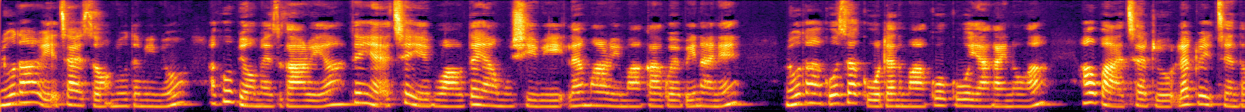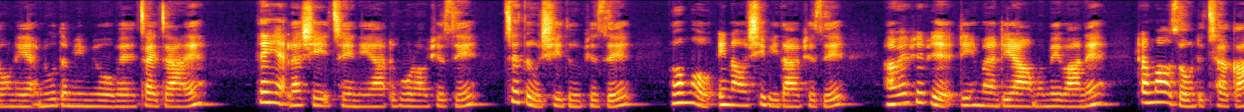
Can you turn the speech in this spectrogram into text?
မျိုးသားတွေအကြိုက်ဆုံးအမျိုးသမီးမျိုးအခုပြောမယ့်စကားတွေဟာတင့်ရဲ့အချစ်ရေးဘဝကိုတက်ရောက်မှုရှိပြီးလမ်းမတွေမှာကာကွယ်ပေးနိုင်တယ်။မျိုးသား69တန်းသမား99ရာခိုင်နှုန်းကအောက်ပါအချက်တို့လက်တွေ့ကျင့်သုံးနေတဲ့အမျိုးသမီးမျိုးပဲကြိုက်ကြတယ်။တင့်ရဲ့လက်ရှိအခြေအနေကတကူတော်ဖြစ်စေချစ်သူရှိသူဖြစ်စေဘုံမို့အိမ်အောင်ရှိပြီးသားဖြစ်စေဘာပဲဖြစ်ဖြစ်ဒီအမှန်တရားကိုမမေ့ပါနဲ့ထမောက်ဆုံးတစ်ချက်က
